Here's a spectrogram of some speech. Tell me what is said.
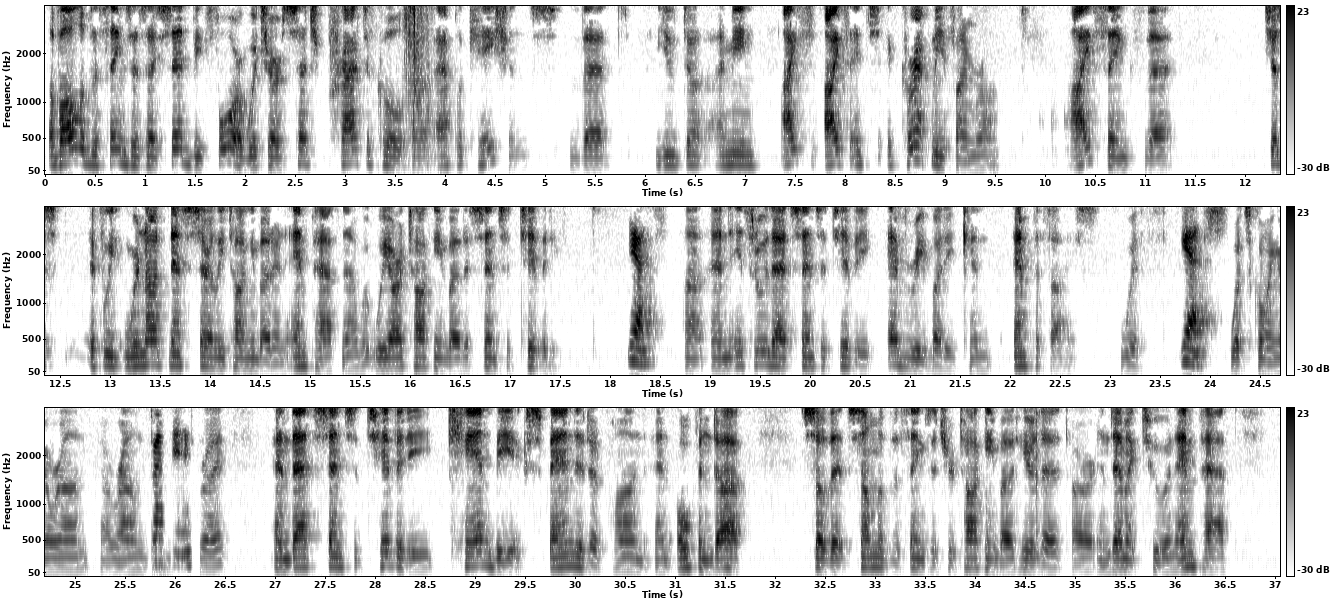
of all of the things, as I said before, which are such practical uh, applications that you don't. I mean, I th- I think. Correct me if I'm wrong. I think that just if we we're not necessarily talking about an empath now, but we are talking about a sensitivity, Yes. uh, and it, through that sensitivity, everybody can empathize with Yes. what's going around around them, Right. right? And that sensitivity can be expanded upon and opened up so that some of the things that you're talking about here that are endemic to an empath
